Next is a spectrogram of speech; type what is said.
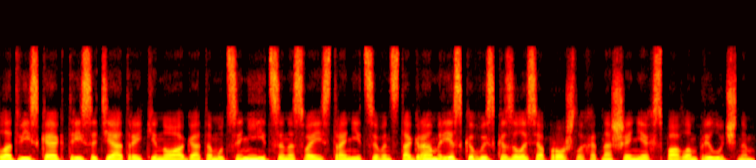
Латвийская актриса театра и кино Агата Муцениица на своей странице в Инстаграм резко высказалась о прошлых отношениях с Павлом Прилучным.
